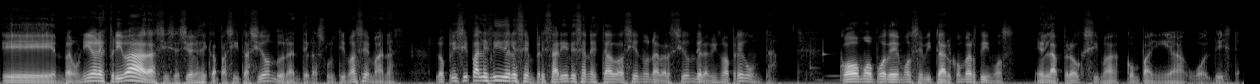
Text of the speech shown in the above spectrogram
en reuniones privadas y sesiones de capacitación durante las últimas semanas, los principales líderes empresariales han estado haciendo una versión de la misma pregunta. ¿Cómo podemos evitar convertirnos en la próxima compañía Walt Disney?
